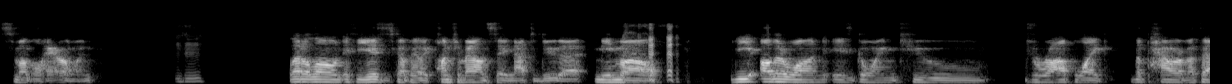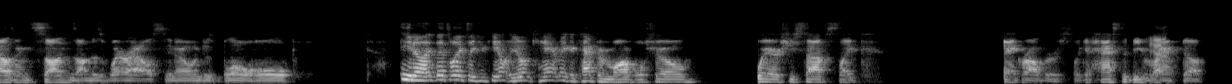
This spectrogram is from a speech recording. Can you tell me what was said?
smuggle heroin. hmm Let alone if he is, it's gonna like punch him out and say not to do that. Meanwhile, the other one is going to drop like the power of a thousand suns on this warehouse, you know, and just blow a hole. You know, that's why it's like you can't you don't can't make a Captain Marvel show where she stops like bank robbers. Like it has to be Yeah. ramped up.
